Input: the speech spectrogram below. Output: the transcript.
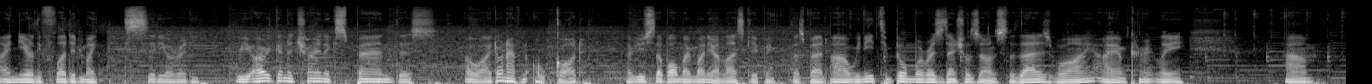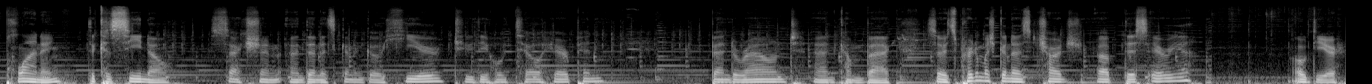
I nearly flooded my city already. We are gonna try and expand this. Oh, I don't have an- oh god. I've used up all my money on landscaping. That's bad. Uh, we need to build more residential zones, so that is why I am currently um, planning the casino section, and then it's gonna go here to the hotel hairpin, bend around, and come back. So it's pretty much gonna charge up this area. Oh dear.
